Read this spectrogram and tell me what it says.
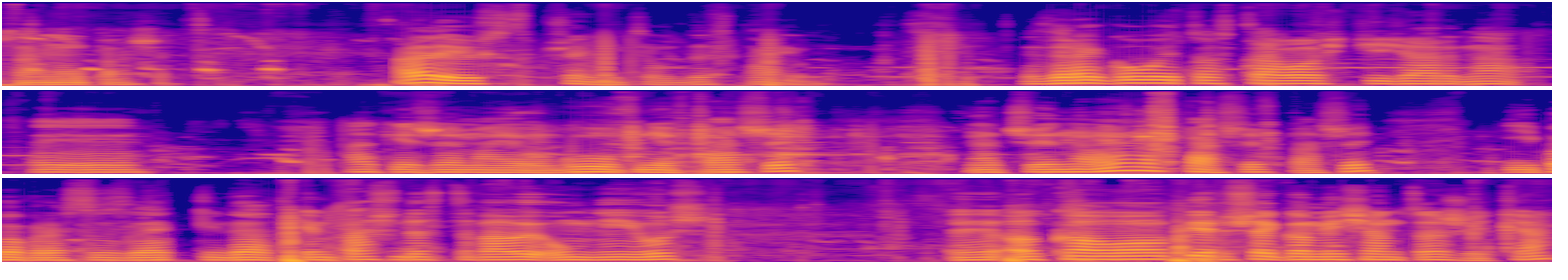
samą paszę. Ale już z pszenicą dostają. Z reguły to w całości ziarna yy, takie, że mają głównie w paszy. Znaczy, no, no w paszy, w paszy. I po prostu z lekkim dodatkiem paszy dostawały u mnie już yy, około pierwszego miesiąca życia.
